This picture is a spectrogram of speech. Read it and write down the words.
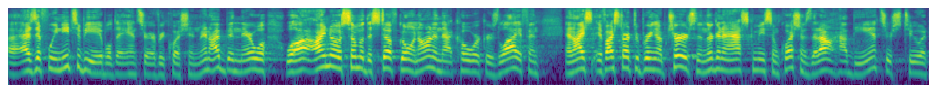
uh, as if we need to be able to answer every question. Man, I've been there. Well, well, I, I know some of the stuff going on in that coworker's life, and and I, if I start to bring up church, then they're going to ask me some questions that I don't have the answers to, and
